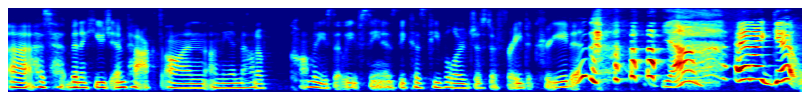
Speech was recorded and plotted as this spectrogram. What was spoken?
uh, has been a huge impact on on the amount of comedies that we've seen is because people are just afraid to create it. Yeah. and i get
